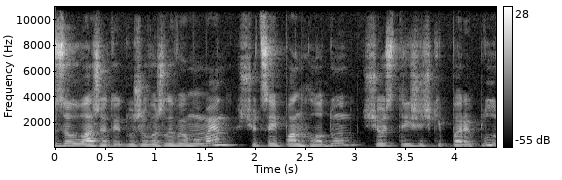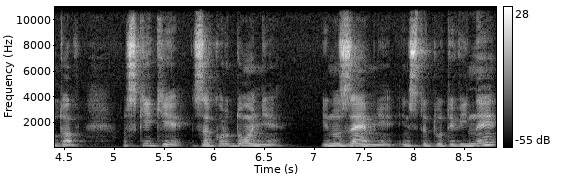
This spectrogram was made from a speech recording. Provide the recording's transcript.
зауважити дуже важливий момент, що цей пан Гладун щось трішечки переплутав, оскільки закордонні іноземні інститути війни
